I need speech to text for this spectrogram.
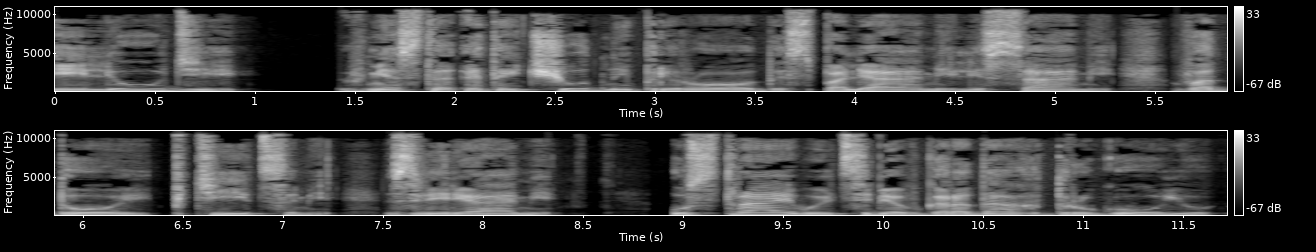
И люди вместо этой чудной природы с полями, лесами, водой, птицами, зверями устраивают себе в городах другую,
